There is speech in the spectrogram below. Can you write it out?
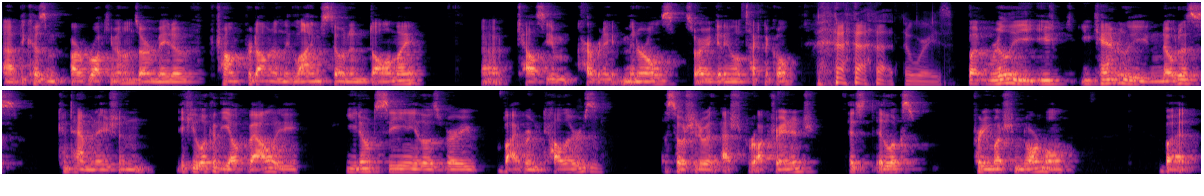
uh, because our Rocky Mountains are made of predominantly limestone and dolomite, uh, calcium carbonate minerals. Sorry, I'm getting a little technical. no worries. But really, you you can't really notice contamination if you look at the Elk Valley. You don't see any of those very vibrant colors mm. associated with acid rock drainage. It's, it looks pretty much normal, but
